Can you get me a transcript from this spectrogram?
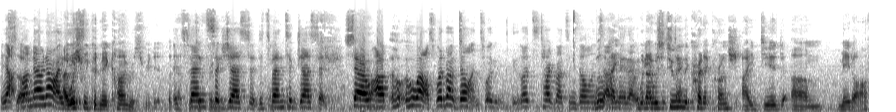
Yeah, So, well, no, no, I- I, wish we could make Congress read it, but It's that's a been different issue. suggested. It's been suggested. So, uh, who, who else? What about villains? What, let's talk about some villains Well, out I, there that would when I was doing the. Credit Crunch, I did um, Madoff,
